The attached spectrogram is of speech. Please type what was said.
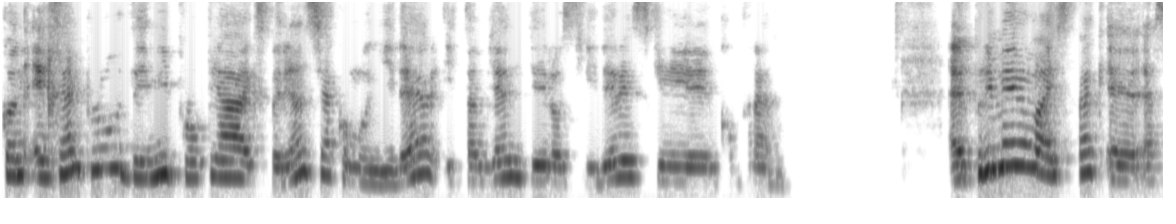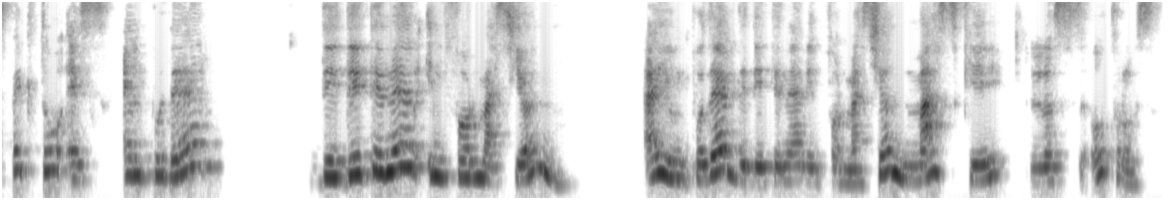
con ejemplo de mi propia experiencia como líder y también de los líderes que he encontrado. El primer eh, aspecto es el poder de detener información. Hay un poder de detener información más que los otros.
